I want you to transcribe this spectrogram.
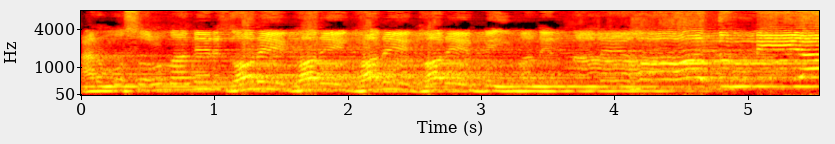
আর মুসলমানের ঘরে ঘরে ঘরে ঘরে বেইমানের নাম। দুনিয়া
